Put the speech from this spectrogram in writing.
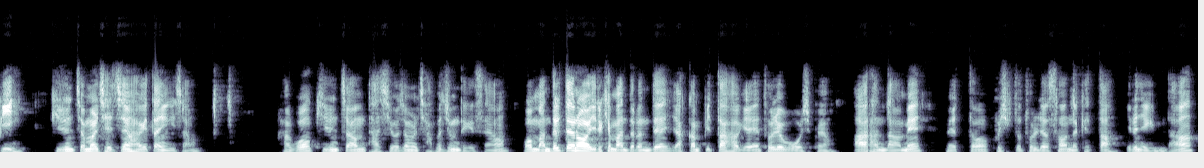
B 기준점을 재지정하겠다는 얘기죠 하고 기준점 다시 요점을 잡아주면 되겠어요. 어, 만들 때는 이렇게 만들었는데 약간 삐딱하게 돌려보고 싶어요. R 한 다음에 몇도? 90도 돌려서 넣겠다. 이런 얘기입니다.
